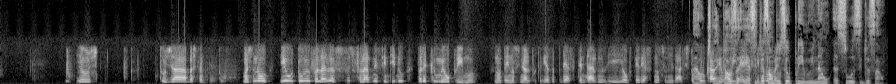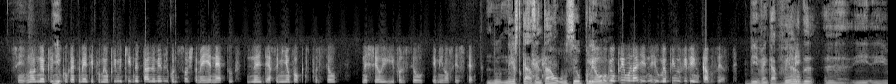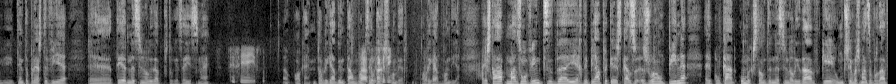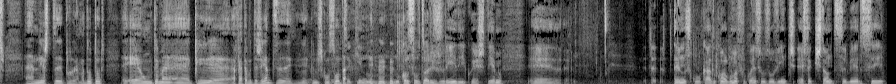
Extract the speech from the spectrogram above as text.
Eu estou já há bastante tempo. Mas não, eu estou a falar, a falar nesse sentido para que o meu primo, que não tem nacionalidade portuguesa, pudesse tentar e obter essa nacionalidade. Estou Ah, o que está em causa é a desse, situação do seu primo e não a sua situação. Sim, não, não é para E- mim concretamente, é para o meu primo que está nas mesmas condições. Também é neto ne- dessa minha avó que faleceu, nasceu e faleceu em 1970. No- neste caso, então, o seu O meu, primo o meu primo, o meu primo vive em Cabo Verde. vive em Cabo Verde eh, e, e- e tenta por esta via eh, ter nacionalidade portuguesa. É isso, não é? Sim, sim, é isso. Ah, Ok, muito obrigado então. Vamos Nada, tentar responder. Obrigado, bom dia. Aí está mais um ouvinte da IRDP África, neste caso João Pina, a colocar uma questão de nacionalidade, que é um dos temas mais abordados ah, neste programa. Doutor, é um tema ah, que ah, afeta muita gente, ah, que nos consulta. Aqui no, no consultório jurídico, este tema é, tem-nos colocado com alguma frequência os ouvintes esta questão de saber se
